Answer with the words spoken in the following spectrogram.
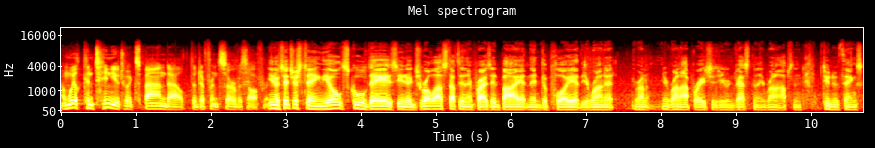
and we'll continue to expand out the different service offerings. You know, it's interesting, the old school days, you know, you roll out stuff to the enterprise, they'd buy it and then deploy it, and you run it, you run, you run operations, you invest in it, you run ops and do new things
